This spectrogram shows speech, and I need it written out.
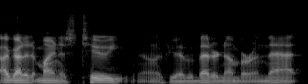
I've got it at minus two. I don't know if you have a better number on that.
